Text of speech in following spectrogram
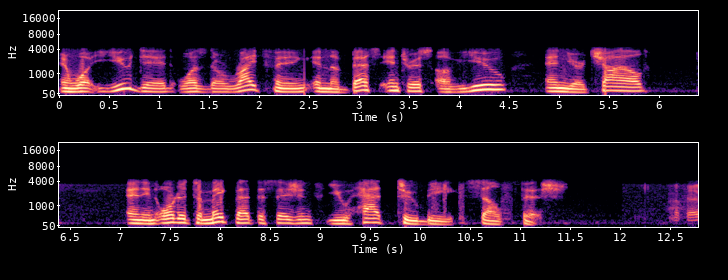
And what you did was the right thing in the best interest of you and your child. And in order to make that decision, you had to be selfish. Okay.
